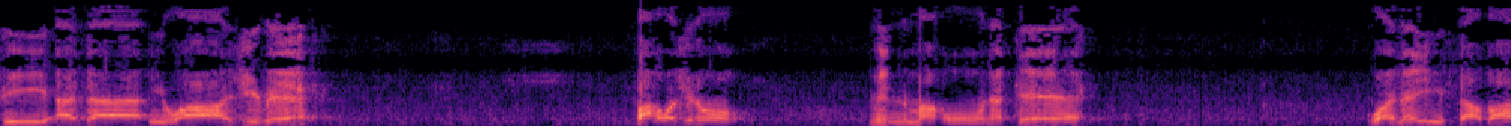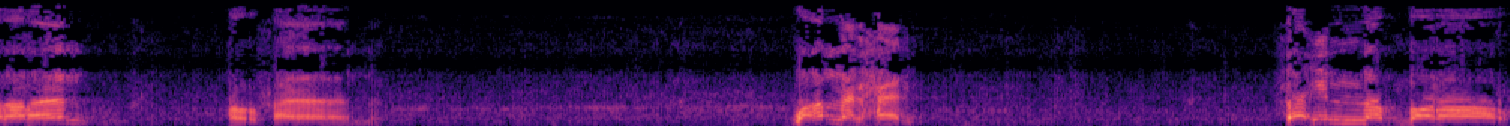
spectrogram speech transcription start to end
في أداء واجبه فهو شنو؟ من مؤونته وليس ضررا عرفا. وأما الحال فإن الضرار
